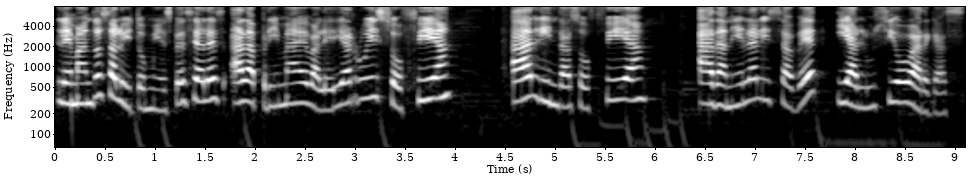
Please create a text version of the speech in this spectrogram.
Le mando saluditos muy especiales a la prima de Valeria Ruiz, Sofía, a Linda Sofía, a Daniela Elizabeth y a Lucio Vargas.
